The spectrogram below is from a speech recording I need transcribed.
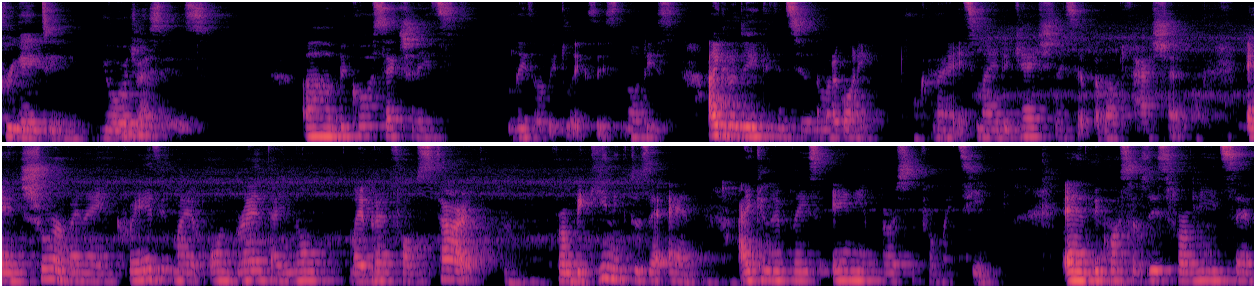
creating your Mhm. dresses? Uh, because actually it's little bit like this. Notice I graduated in Ciudad Marangoni. Uh, it's my education. It's about fashion. And sure, when I created my own brand, I know my brand from start, mm-hmm. from beginning to the end. I can replace any person from my team, and because of this, for me, it's a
